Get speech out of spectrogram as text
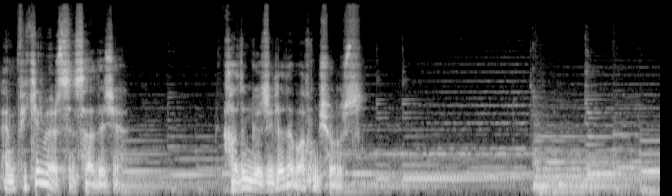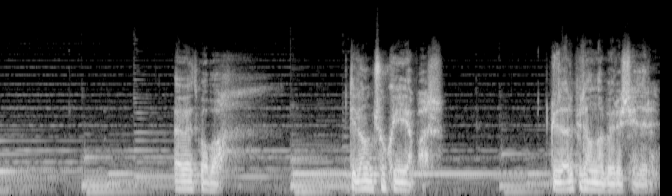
Hem fikir versin sadece. Kadın gözüyle de bakmış olursun. Evet baba. Dilan çok iyi yapar. Güzel planla böyle şeyleri.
